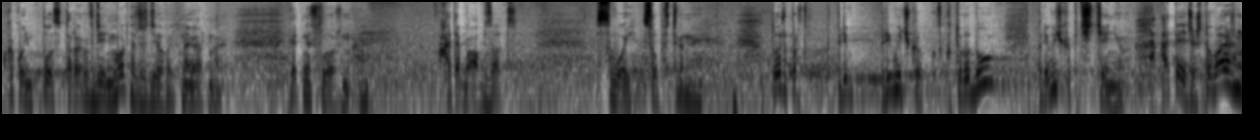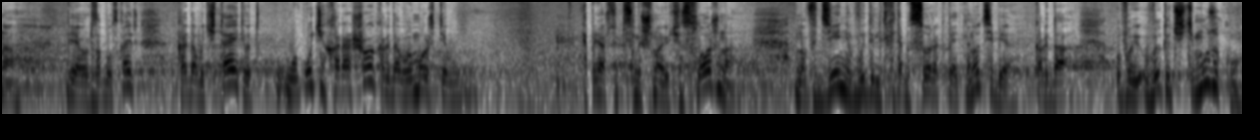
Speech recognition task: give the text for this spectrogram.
какой-нибудь пост в день можно же сделать, наверное. Это несложно. Хотя бы абзац свой, собственный. Тоже просто при, привычка к труду, привычка к чтению. Опять же, что важно, я уже забыл сказать, когда вы читаете, вот очень хорошо, когда вы можете я понимаю, что это смешно и очень сложно, но в день выделить хотя бы 45 минут себе, когда вы выключите музыку,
